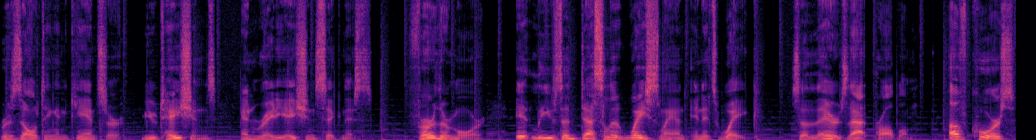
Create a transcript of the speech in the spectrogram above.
resulting in cancer, mutations, and radiation sickness. Furthermore, it leaves a desolate wasteland in its wake, so there's that problem. Of course,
